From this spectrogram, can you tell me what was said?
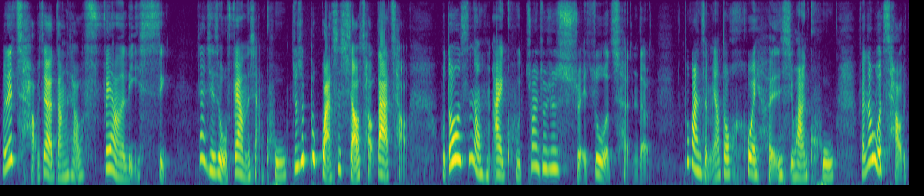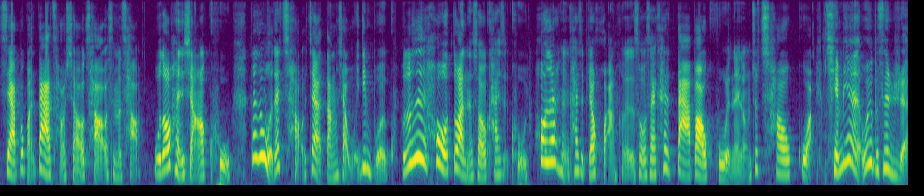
我在吵架的当下，我非常的理性，但其实我非常的想哭，就是不管是小吵大吵，我都是那种很爱哭。双鱼座就是水做成的。不管怎么样都会很喜欢哭，反正我吵架不管大吵小吵什么吵，我都很想要哭。但是我在吵架当下，我一定不会哭，我都是后段的时候开始哭，后段可能开始比较缓和的时候，我才开始大爆哭的那种，就超怪。前面我也不是人，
